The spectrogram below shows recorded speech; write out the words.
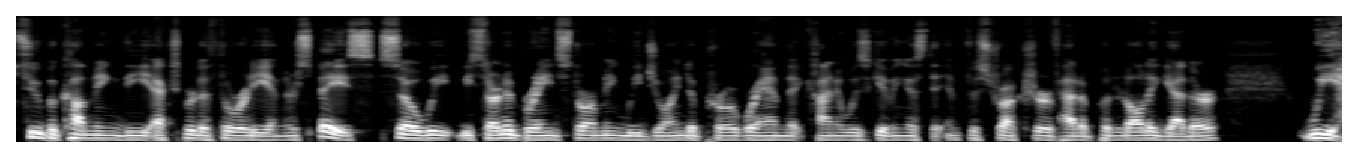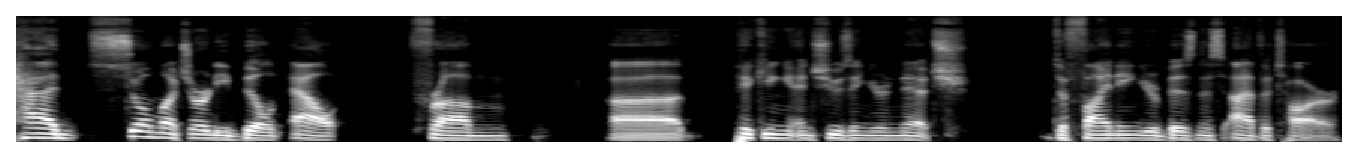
to becoming the expert authority in their space? So we we started brainstorming. We joined a program that kind of was giving us the infrastructure of how to put it all together. we had so much already built out from uh, picking and choosing your niche, defining your business avatar,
